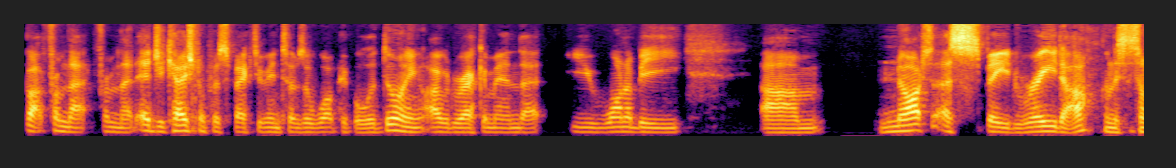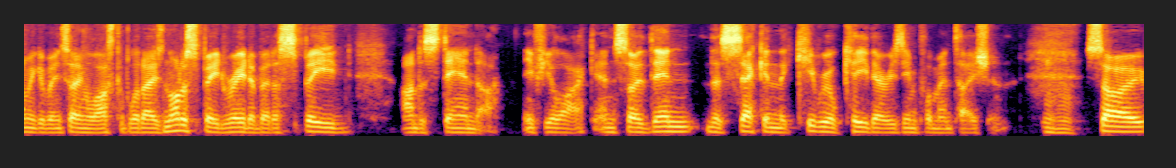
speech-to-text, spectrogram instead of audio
but from that from that educational perspective, in terms of what people are doing, I would recommend that you want to be um, not a speed reader, and this is something I've been saying the last couple of days, not a speed reader, but a speed understander, if you like. And so then the second, the key real key there is implementation. Mm-hmm. So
